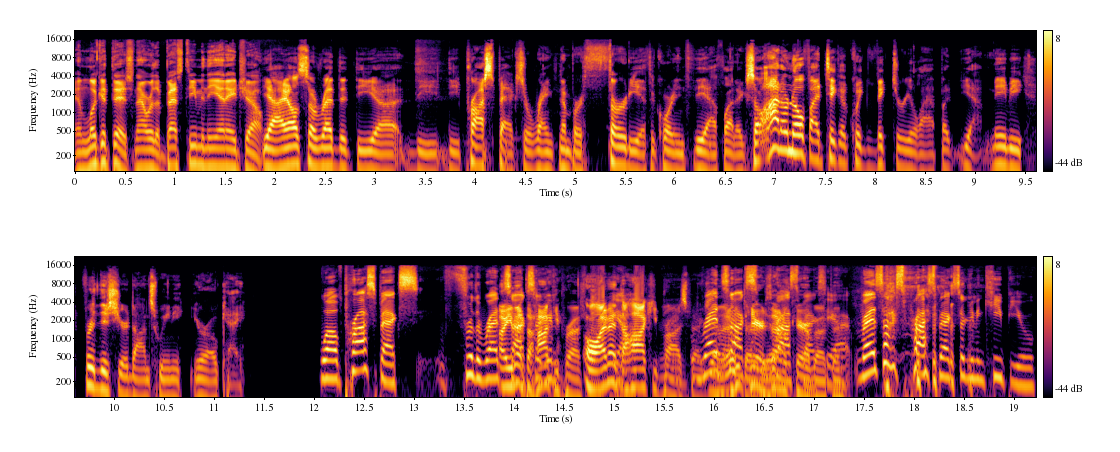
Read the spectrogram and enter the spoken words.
And look at this. Now we're the best team in the NHL. Yeah, I also read that the uh, the the prospects are ranked number thirtieth according to the Athletic. So I don't know if I'd take a quick victory lap, but yeah, maybe for this year, Don Sweeney, you're okay. Well prospects for the Red Oh, Sox. you meant the hockey gonna, prospects. Oh, I meant Yeah. the hockey prospects. Red Yeah, Sox Who? I don't prospects. care about yeah, that. Red Sox prospects are going to keep you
